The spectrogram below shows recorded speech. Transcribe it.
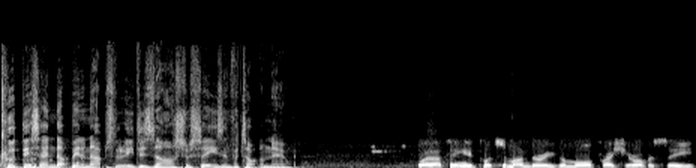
Could this end up being an absolutely disastrous season for Tottenham now? Well, I think it puts them under even more pressure. Obviously,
